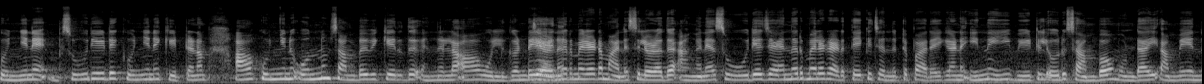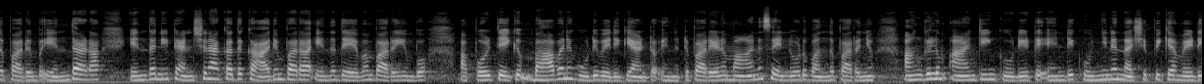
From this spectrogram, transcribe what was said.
കുഞ്ഞിനെ സൂര്യയുടെ കുഞ്ഞിനെ കിട്ടണം. ആ കുഞ്ഞിന് ഒന്നും സംഭവിക്കരുത് എന്നുള്ള ആ ഉത്കണ്ഠയാണ് ജയനിർമ്മലയുടെ മനസ്സിലുള്ളത്. അങ്ങനെ സൂര്യ ജയനിർമ്മലയുടെ അടുത്തേക്ക് ചെന്നിട്ട് പറയുകയാണ് ഇന്ന് ഈ വീട്ടിൽ ഒരു സംഭവം ഉണ്ടായി അമ്മേ എന്ന് പറയുമ്പോൾ എന്താടാ? എന്താ നീ ടെൻഷനാക്കാത്ത കാര്യം പറ എന്ന് ദേവം പറയുമ്പോൾ അപ്പോഴത്തേക്കും ഭാവന കൂടി വരികയാണ് കേട്ടോ എന്നിട്ട് പറയണം മാനസ് എന്നോട് വന്ന് പറഞ്ഞു അങ്കിളും ആന്റിയും കൂടിയിട്ട് എന്റെ കുഞ്ഞിനെ നശിപ്പിക്കാൻ വേണ്ടി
